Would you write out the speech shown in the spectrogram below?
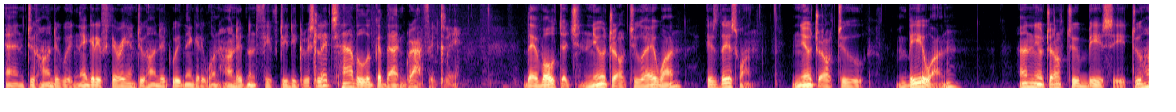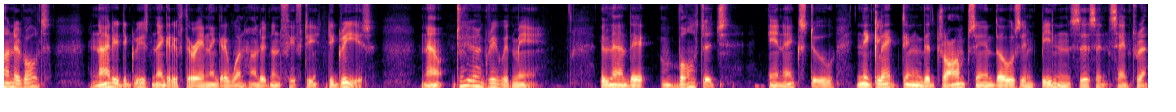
and 200 with negative 30 and 200 with negative 150 degrees. Let's have a look at that graphically. The voltage neutral to A1 is this one, neutral to B1 and neutral to BC, 200 volts, 90 degrees, negative 30, negative 150 degrees. Now, do you agree with me that the voltage in X2, neglecting the drops in those impedances, etc.,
